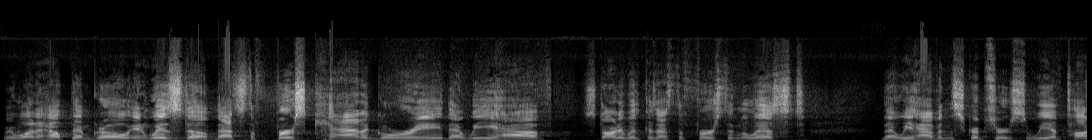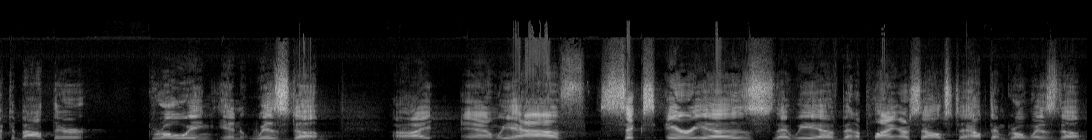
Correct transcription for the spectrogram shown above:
we want to help them grow in wisdom. That's the first category that we have started with because that's the first in the list that we have in the scriptures. So we have talked about their growing in wisdom. All right? And we have six areas that we have been applying ourselves to help them grow wisdom.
